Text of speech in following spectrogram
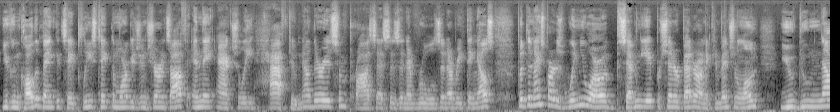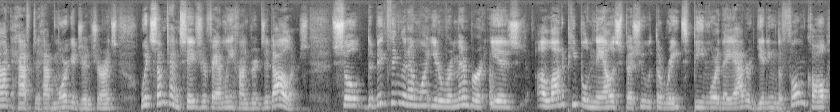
You can call the bank and say please take the mortgage insurance off and they actually have to. Now there is some processes and rules and everything else but the nice part is when you are 78% or better on a conventional loan you do not have to have mortgage insurance which sometimes saves your family hundreds of dollars. So the big thing that i want you to remember is a lot of people now, especially with the rates being where they at, are getting the phone call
